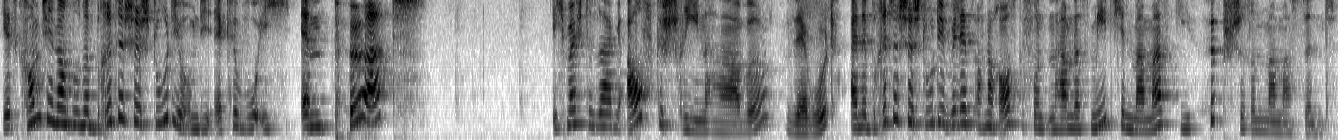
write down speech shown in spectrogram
Jetzt kommt hier noch so eine britische Studie um die Ecke, wo ich empört, ich möchte sagen, aufgeschrien habe. Sehr gut. Eine britische Studie will jetzt auch noch rausgefunden haben, dass Mädchenmamas die hübscheren Mamas sind.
